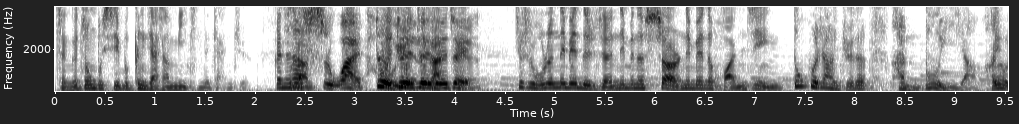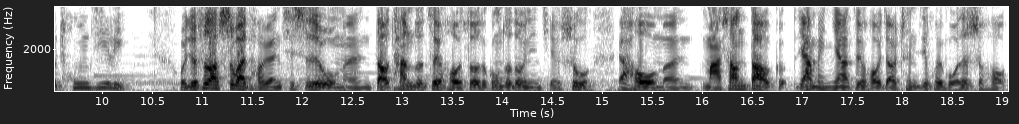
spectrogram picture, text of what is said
整个中部西部更加像秘境的感觉。更加像世外桃源的感觉。对对对就是无论那边的人、那边的事儿、那边的环境，都会让你觉得很不一样，很有冲击力。我觉得说到世外桃源，其实我们到探路的最后，所有的工作都已经结束，然后我们马上到个亚美尼亚，最后就要乘机回国的时候，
